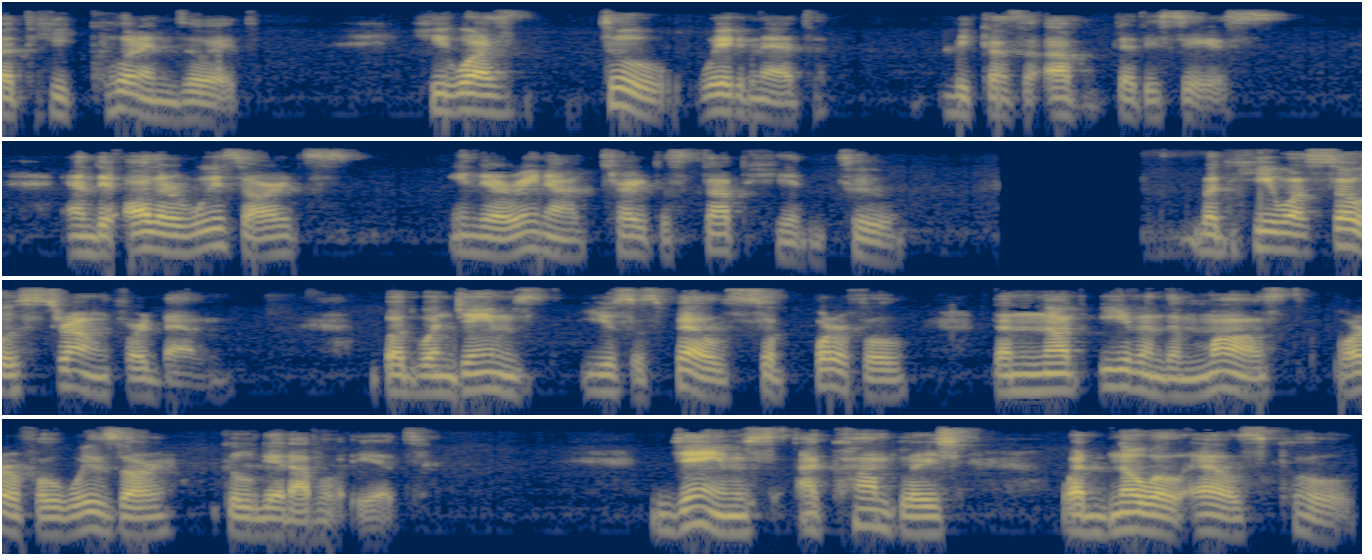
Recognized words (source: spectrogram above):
but he couldn't do it. He was too weakened because of the disease, and the other wizards in the arena tried to stop him too. But he was so strong for them. But when James used a spell so powerful that not even the most powerful wizard could get out of it, James accomplished what no one else could.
